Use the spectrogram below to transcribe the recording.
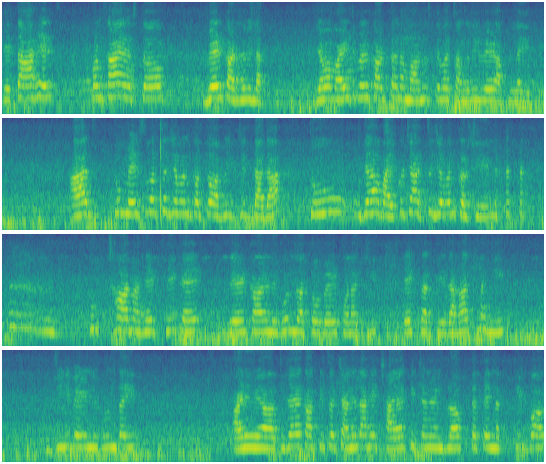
ते तर आहेच. पण काय असतं? वेळ काढावी लागते. जेव्हा वाईट वेळ काढताना माणूस तेव्हा चांगली वेळ आपल्याला येते. आज तू मेसवरचं जेवण करतो अभिजित दादा. तू उद्या बायकोच्या आजचं जेवण करशील. खूप छान आहे. ठीक आहे. वेळ काळ निघून जातो. वेळ कोणाची एकसारखी राहत नाही. जी वेळ निघून जाईल. आणि तुझ्या या काकीचं चॅनल आहे छाया किचन अँड ब्लॉग तर ते नक्की बघ.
